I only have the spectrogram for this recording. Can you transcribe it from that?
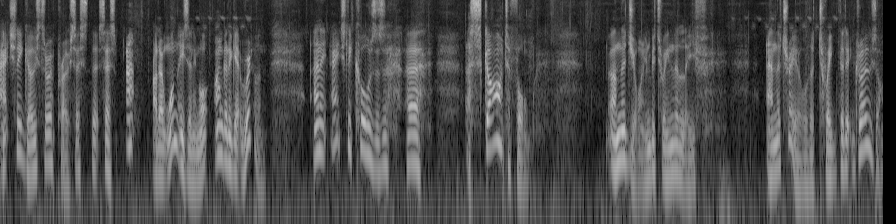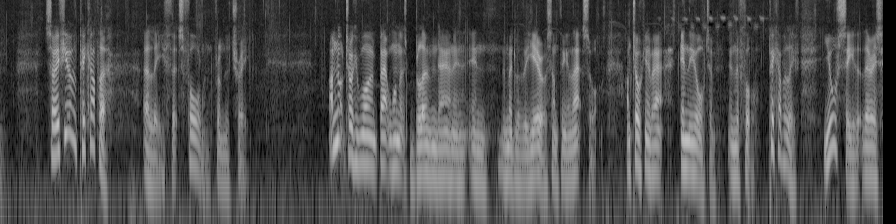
actually goes through a process that says, ah, I don't want these anymore, I'm going to get rid of them. And it actually causes a, a, a scar to form on the join between the leaf and the tree or the twig that it grows on. So if you ever pick up a, a leaf that's fallen from the tree, I'm not talking about one that's blown down in, in the middle of the year or something of that sort. I'm talking about in the autumn, in the fall. Pick up a leaf. You'll see that there is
